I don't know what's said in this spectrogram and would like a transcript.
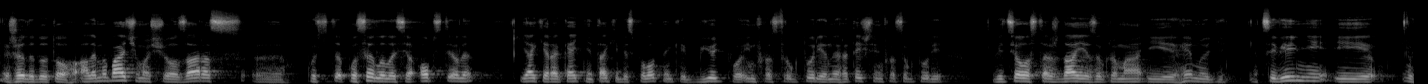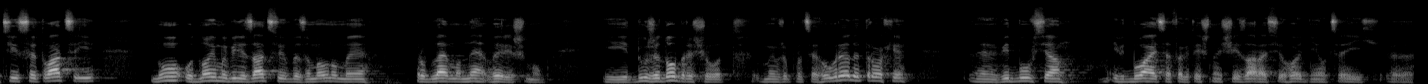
жили до того. Але ми бачимо, що зараз е, посилилися обстріли, як і ракетні, так і безпілотники б'ють по інфраструктурі, енергетичній інфраструктурі. Від цього страждає, зокрема, і гинуть цивільні. І у цій ситуації ну, одною мобілізацією, безумовно, ми проблему не вирішимо. І дуже добре, що от ми вже про це говорили трохи. е, Відбувся і відбувається фактично ще й зараз сьогодні оцей е,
